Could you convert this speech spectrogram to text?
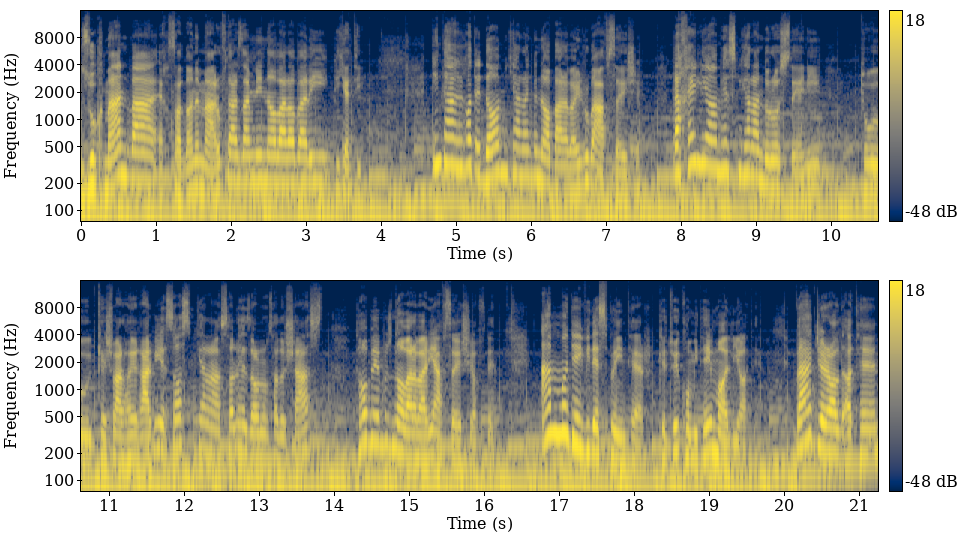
زوکمن و اقتصاددان معروف در زمینه نابرابری پیکتی. این تحقیقات ادعا می‌کردن که نابرابری رو به افزایشه و خیلی هم حس می‌کردن درسته. یعنی تو کشورهای غربی احساس می‌کردن از سال 1960 تا به امروز نابرابری افزایش یافته. اما دیوید اسپرینتر که توی کمیته مالیاته و جرالد آتن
